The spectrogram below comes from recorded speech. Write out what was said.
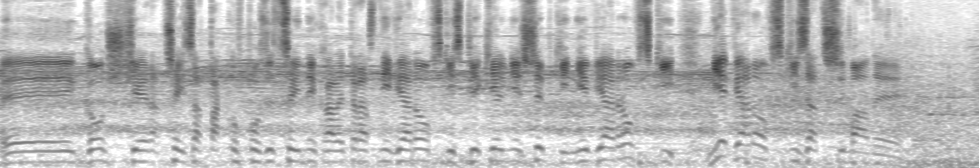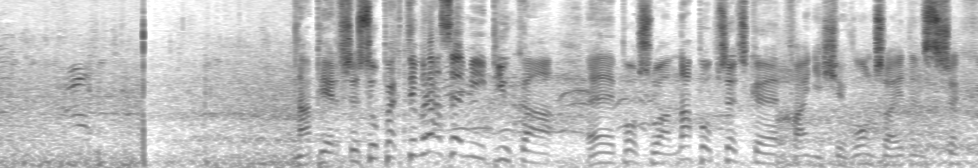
e, goście raczej z ataków pozycyjnych, ale teraz Niewiarowski jest piekielnie szybki. Niewiarowski, Niewiarowski zatrzymany. Na pierwszy słupek tym razem i piłka e, poszła na poprzeczkę. Fajnie się włącza jeden z trzech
